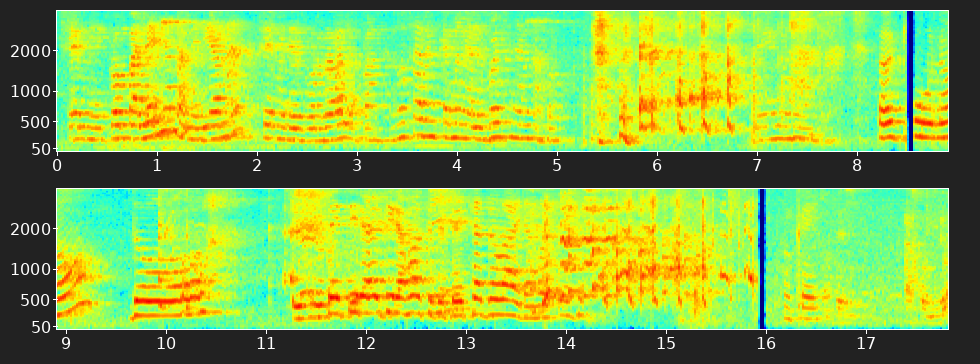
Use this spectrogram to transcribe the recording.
Se me, con Valeria, la mediana, se me desbordaba la panza. No saben qué manera. Les voy a enseñar una foto. Sí, no manches. Ok. Uno, dos. Te tira, te tira, José, que te echando vaina, José. Ok. Entonces, ¿has comido?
